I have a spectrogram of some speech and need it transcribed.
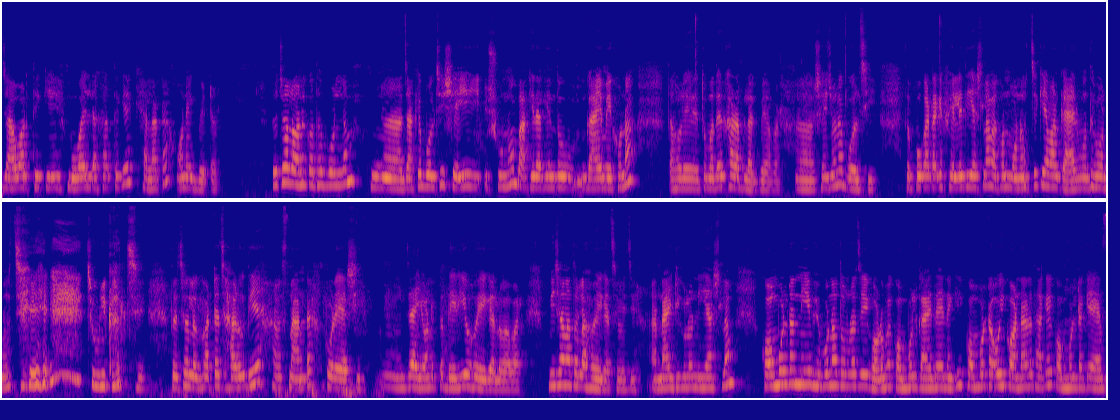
যাওয়ার থেকে, মোবাইল দেখার থেকে খেলাটা অনেক বেটার তো চলো অনেক কথা বললাম। যাকে বলছি সেই শুনো, বাকিরা কিন্তু গায়ে মেখো না, তাহলে তোমাদের খারাপ লাগবে আবার। সেই জন্য বলছি। তো পোকাটাকে ফেলে দিয়ে আসলাম, এখন মনে হচ্ছে কি আমার গায়ের মধ্যে মনে হচ্ছে চুল খাচ্ছে তো চলো ঘরটা ঝাড়ু দিয়ে আমি স্নানটা করে আসি। যাই, অনেকটা দেরিও হয়ে গেল আবার। বিছানা তোলা হয়ে গেছে ওই যে, আর নাইটিগুলো নিয়ে আসলাম। কম্বলটা নিয়ে ভেবো না তোমরা যে গরমে কম্বল গায়ে দেয় নাকি? কম্বলটা ওই কর্নারে থাকে, কম্বলটাকে অ্যাজ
